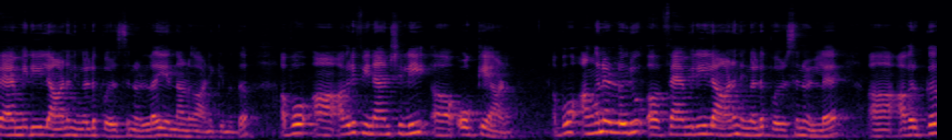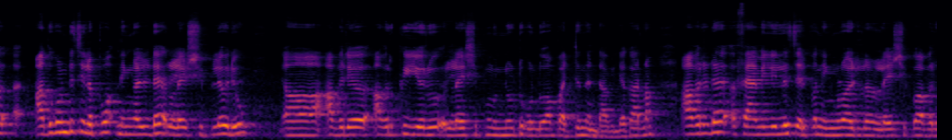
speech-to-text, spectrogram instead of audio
ഫാമിലിയിലാണ് നിങ്ങളുടെ പേഴ്സൺ ഉള്ളത് എന്നാണ് കാണിക്കുന്നത്. അപ്പോൾ അവർ ഫിനാൻഷ്യലി ഓക്കെ ആണ്. അപ്പോൾ അങ്ങനെയുള്ളൊരു ഫാമിലിയിലാണ് നിങ്ങളുടെ പേഴ്സൺ ഉള്ളത്. അവർക്ക് അതുകൊണ്ട് ചിലപ്പോൾ നിങ്ങളുടെ റിലേഷൻഷിപ്പിൽ ഒരു അവർ അവർക്ക് ഈ ഒരു റിലേഷൻഷിപ്പ് മുന്നോട്ട് കൊണ്ടുപോകാൻ പറ്റുന്നുണ്ടാവില്ല. കാരണം അവരുടെ ഫാമിലിയിൽ ചിലപ്പോൾ നിങ്ങളുമായിട്ടുള്ള റിലേഷൻഷിപ്പ് അവർ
